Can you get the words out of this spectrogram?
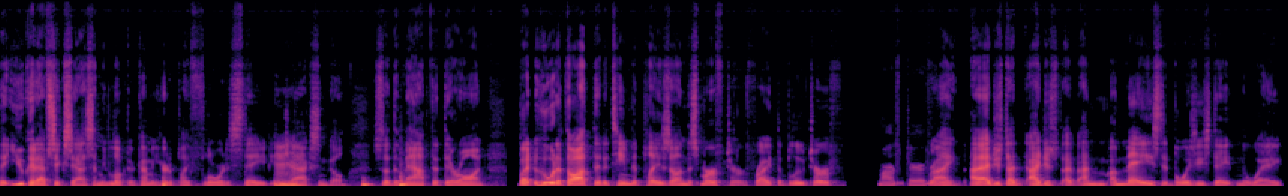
that you could have success. I mean, look, they're coming here to play Florida State in Mhm. Jacksonville, so the map that they're on. But who would have thought that a team that plays on the Smurf turf, right, the blue turf, Marv Turf. Right. I, I just, I, I just, I, I'm amazed at Boise State and the way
